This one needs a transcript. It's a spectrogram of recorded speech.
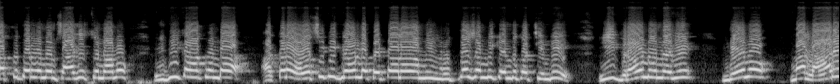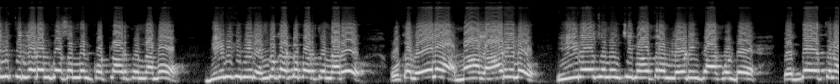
భక్తు తెరువు మేము సాగిస్తున్నాము. ఇది కాకుండా అక్కడ ఓసిటీ గ్రౌండ్లో పెట్టాలన్న మీ ఉద్దేశం మీకు ఎందుకు వచ్చింది? ఈ గ్రౌండ్ ఉన్నది. మేము మా లారీని తిరగడం కోసం మేము కొట్లాడుతున్నాము. దీనికి మీరు ఎందుకు అడ్డుపడుతున్నారు? ఒకవేళ మా లారీలు ఈ రోజు నుంచి మాత్రం లోడింగ్ కాకుంటే పెద్ద ఎత్తున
